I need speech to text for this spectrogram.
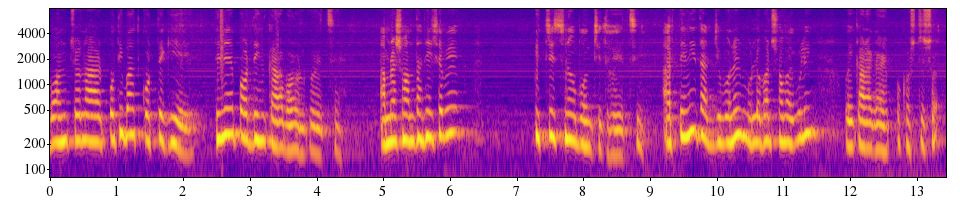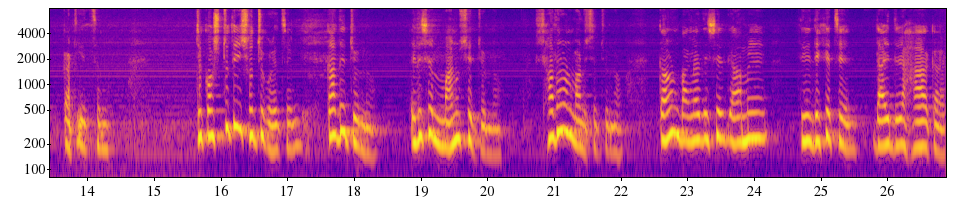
বঞ্চনার প্রতিবাদ করতে গিয়ে দিনের পর দিন কারাবরণ করেছে। আমরা সন্তান হিসেবে পিতৃস্নেহ বঞ্চিত হয়েছি। আর তিনি তার জীবনের মূল্যবান সময়গুলি ওই কারাগারে স- কাটিয়েছেন। যে কষ্ট তিনি সহ্য করেছেন কাদের জন্য? এদেশের মানুষের জন্য, সাধারণ মানুষের জন্য। কারণ বাংলাদেশের গ্রামে তিনি দেখেছেন দারিদ্র্যের হাহাকার।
